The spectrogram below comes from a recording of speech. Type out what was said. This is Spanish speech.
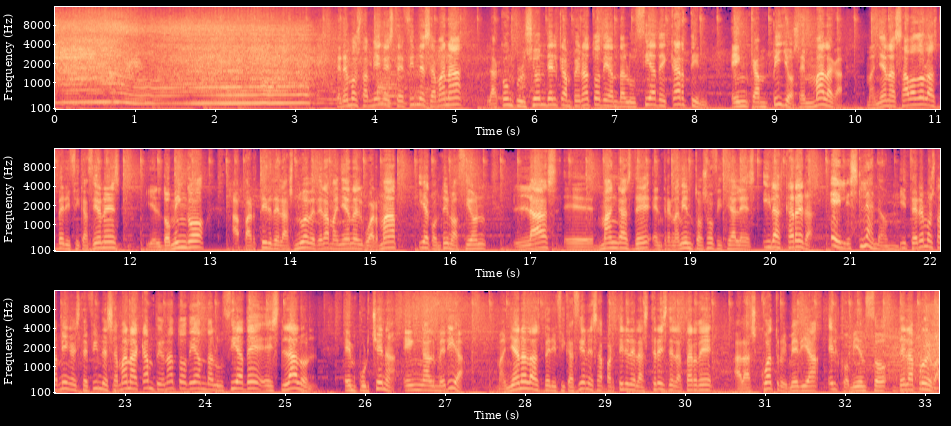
Tenemos también este fin de semana la conclusión del Campeonato de Andalucía de karting en Campillos, en Málaga. Mañana sábado las verificaciones y el domingo a partir de las 9 de la mañana el warm-up y a continuación las eh, mangas de entrenamientos oficiales y las carreras. El slalom. Y tenemos también este fin de semana Campeonato de Andalucía de Slalom en Purchena, en Almería. Mañana las verificaciones a partir de las 3 de la tarde a las 4 y media el comienzo de la prueba.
